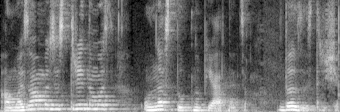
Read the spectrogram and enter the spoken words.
а ми з вами зустрінемось у наступну п'ятницю. До зустрічі!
